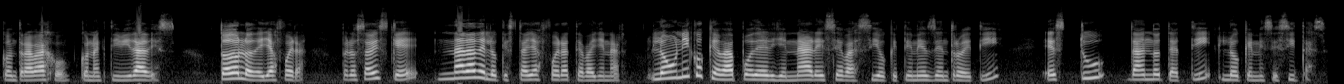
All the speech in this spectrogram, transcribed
con trabajo, con actividades, todo lo de allá afuera. Pero sabes qué? Nada de lo que está allá afuera te va a llenar. Lo único que va a poder llenar ese vacío que tienes dentro de ti es tú dándote a ti lo que necesitas.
